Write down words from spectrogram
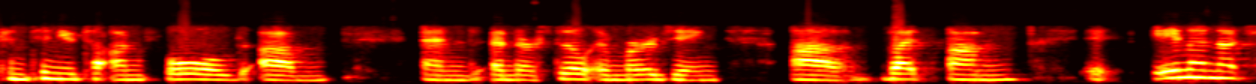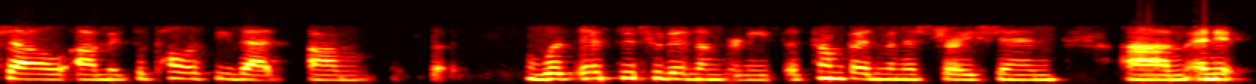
continue to unfold. Um, and and are still emerging. Um, but um, in a nutshell, um, it's a policy that um, was instituted underneath the Trump administration, um, and it,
